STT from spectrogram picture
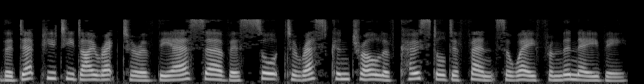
the deputy director of the Air Service sought to wrest control of coastal defense away from the Navy.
